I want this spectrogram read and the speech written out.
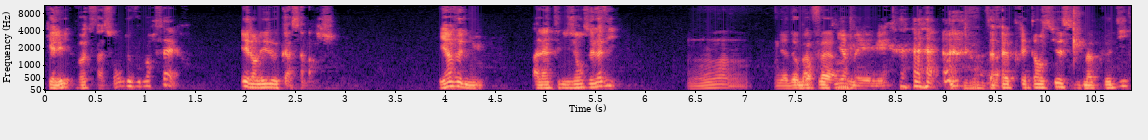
quelle est votre façon de vouloir faire. Et dans les deux cas, ça marche. Bienvenue à l'intelligence de la vie. Mmh, il y a de faire. mais ça fait prétentieux si je m'applaudis.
